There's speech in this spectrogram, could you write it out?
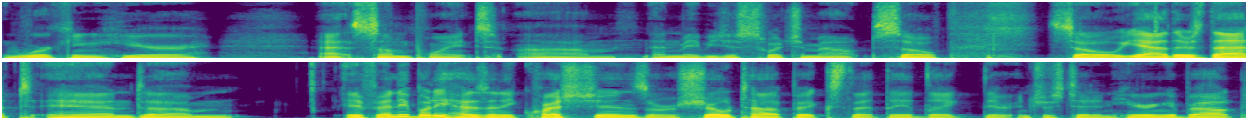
working here at some point, um, and maybe just switch them out. So, so yeah, there's that, and um, if anybody has any questions or show topics that they'd like they're interested in hearing about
